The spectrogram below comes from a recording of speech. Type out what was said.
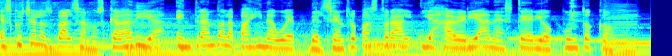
Escucha los bálsamos cada día entrando a la página web del Centro Pastoral y a javerianaestereo.com.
